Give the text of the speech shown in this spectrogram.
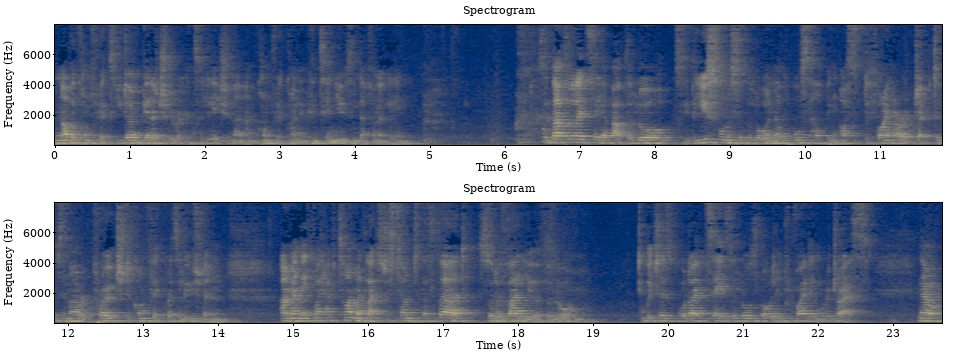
in other conflicts. You don't get a true reconciliation, and, and conflict kind of continues indefinitely. So that's what I'd say about the law, the usefulness of the law, and also helping us define our objectives and our approach to conflict resolution. Um, and if I have time, I'd like to just turn to the third sort of value of the law, which is what I would say is the law's role in providing redress. Now,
